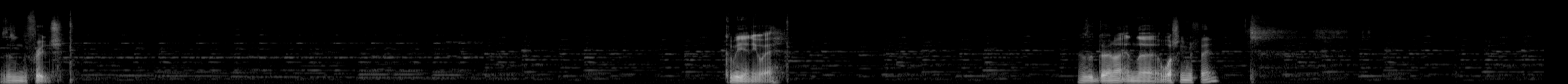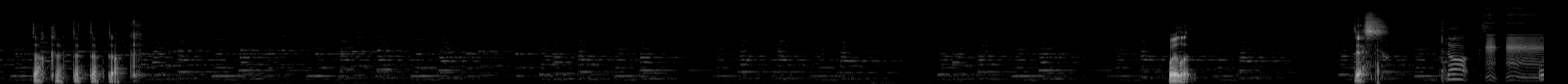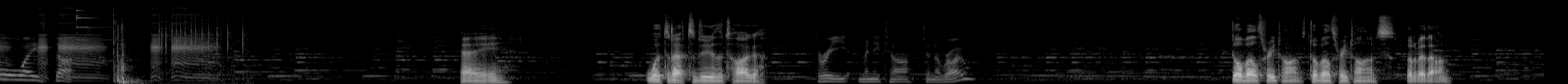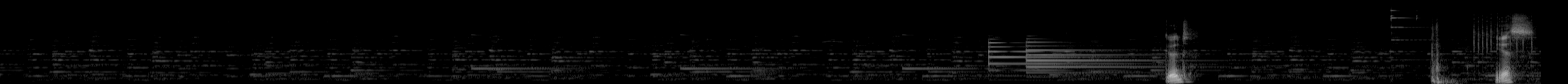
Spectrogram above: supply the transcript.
Is it in the fridge? Could be anywhere. There's a donut in the washing machine. Duck, duck, duck, duck, duck. Toilet. Yes. Ducks. Always ducks. Okay. What did I have to do to the tiger? Three mini tasks in a row. Doorbell three times. Doorbell three times. What about that one? Good. Yes.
